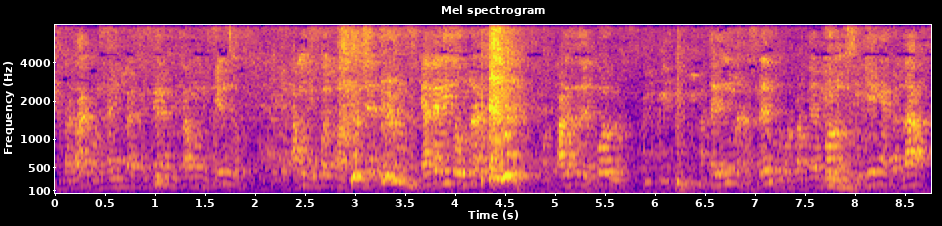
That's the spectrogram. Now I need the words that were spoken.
es verdad, con estas imperfecciones que estamos diciendo y que estamos dispuestos a hacer, que ha tenido un referente por parte del pueblo, ha tenido un referente por parte del pueblo, si bien es verdad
